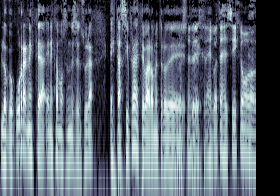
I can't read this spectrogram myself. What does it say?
lo que ocurra en esta en esta moción de censura, estas cifras, este barómetro de... Las encuestas de sí como...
